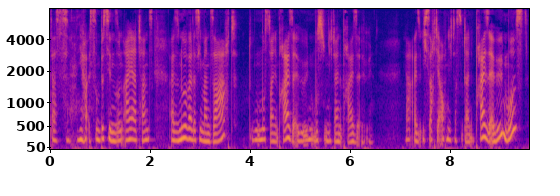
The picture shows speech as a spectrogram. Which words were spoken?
das ja, ist so ein bisschen so ein Eiertanz. Also nur weil das jemand sagt, du musst deine Preise erhöhen, musst du nicht deine Preise erhöhen. Ja, also ich sage dir auch nicht, dass du deine Preise erhöhen musst,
